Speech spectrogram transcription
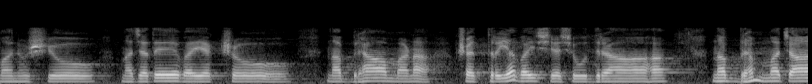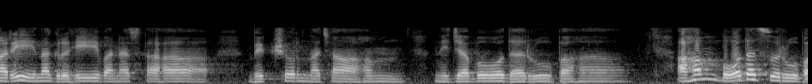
മനുഷ്യോ നചദേവയക്ഷോ ന ബ്രാഹ്മണ ക്ഷത്രിയ വൈശ്യശൂദ്രാ ന ബ്രഹ്മചാരി ന ഗൃഹീവനസ്ഥ ഭിക്ഷുർന ചാഹം നിജബോധരൂപ. അഹം ബോധസ്വരൂപ.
